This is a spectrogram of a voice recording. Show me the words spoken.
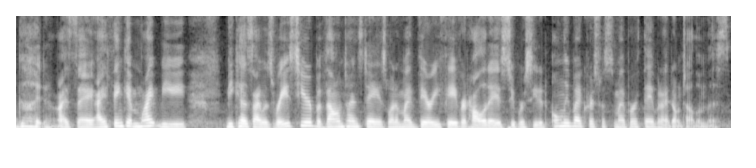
Good, I say. I think it might be because I was raised here, but Valentine's Day is one of my very favorite holidays, superseded only by Christmas and my birthday, but I don't tell them this.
